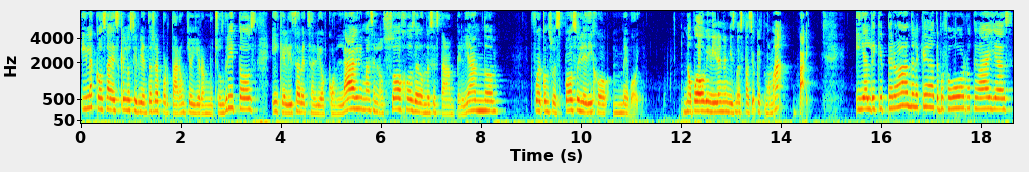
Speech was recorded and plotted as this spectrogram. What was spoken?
Y la cosa es que los sirvientes reportaron que oyeron muchos gritos y que Elizabeth salió con lágrimas en los ojos de donde se estaban peleando. Fue con su esposo y le dijo, me voy. No puedo vivir en el mismo espacio que tu mamá. Bye. Y el de que, pero ándale, quédate, por favor, no te vayas.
